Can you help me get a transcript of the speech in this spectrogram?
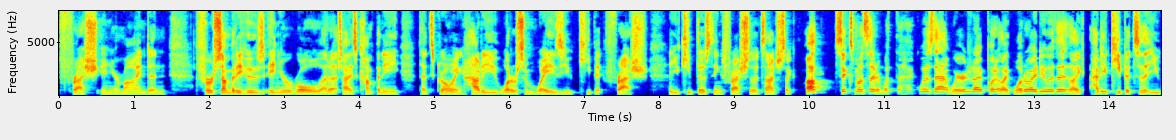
fresh in your mind and for somebody who's in your role at a size company that's growing how do you what are some ways you keep it fresh? You keep those things fresh so it's not just like oh six months later what the heck was that? Where did i put it? Like what do i do with it? Like how do you keep it so that you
